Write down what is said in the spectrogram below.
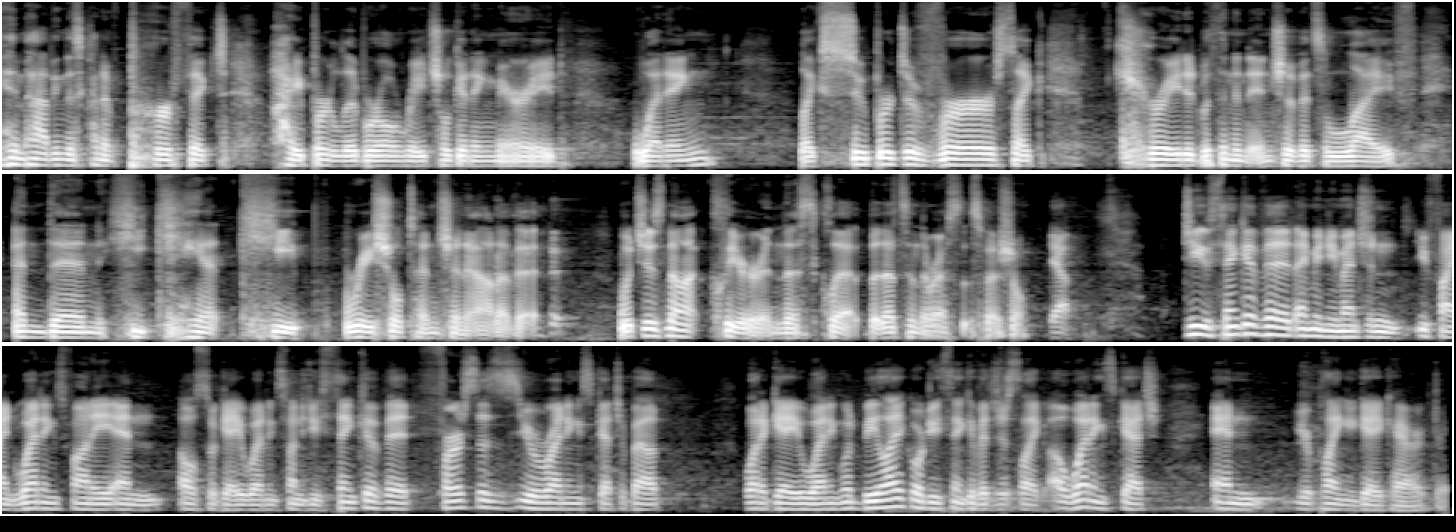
him having this kind of perfect hyper liberal Rachel getting married wedding, like super diverse, like curated within an inch of its life, and then he can't keep racial tension out of it, which is not clear in this clip, but that's in the rest of the special. Yeah. Do you think of it? I mean, you mentioned you find weddings funny and also gay weddings funny. Do you think of it first as you're writing a sketch about what a gay wedding would be like, or do you think of it just like a wedding sketch and you're playing a gay character?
